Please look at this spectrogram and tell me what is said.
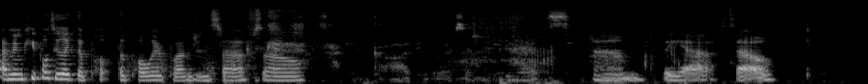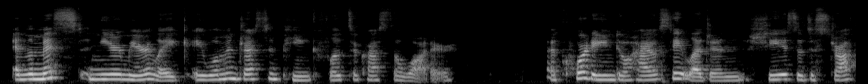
I mean, people do like the po- the polar plunge and stuff. So, Fucking God, people are such idiots. um, but yeah. So, in the mist near Mirror Lake, a woman dressed in pink floats across the water. According to Ohio State legend, she is the distraught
